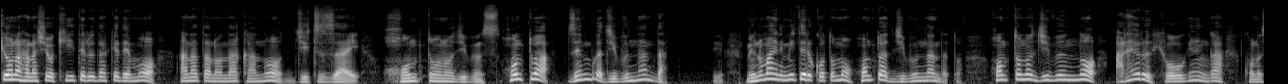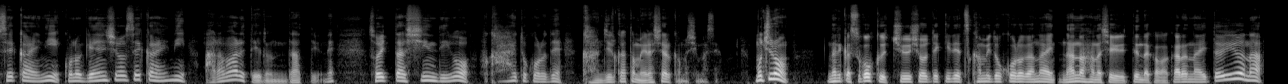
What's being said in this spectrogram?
今日の話を聞いてるだけでもあなたの中の実在本当の自分本当は全部が自分なんだ。っていう。目の前に見てることも本当は自分なんだと。本当の自分のあらゆる表現がこの世界にこの現象世界に現れているんだっていうね。そういった真理を深いところで感じる方もいらっしゃるかもしれません。もちろん何かすごく抽象的でつかみどころがない何の話を言ってんだかわからないというような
